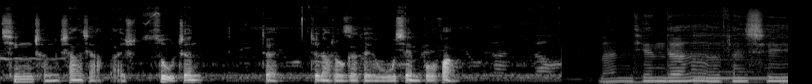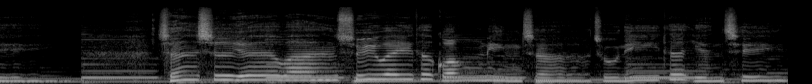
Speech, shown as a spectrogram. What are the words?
青城山下白素贞》。对，这两首歌可以无限播放。满天的繁星，城市夜晚虚伪的光明遮住你的眼睛，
